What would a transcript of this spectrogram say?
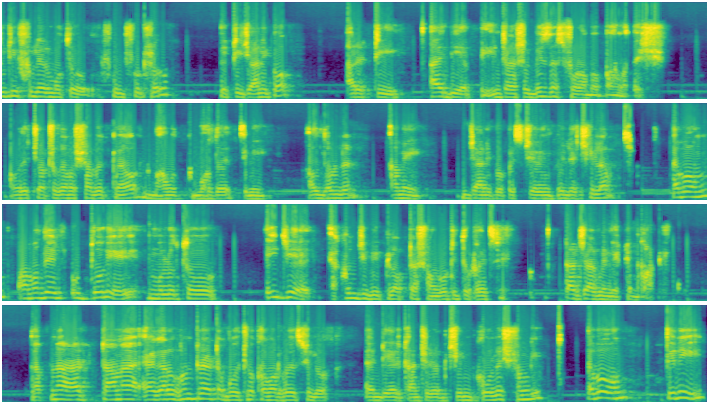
দুটি ফুলের মতো ফুল ফুটলো, একটি জানিপক আর একটি IBFP International Business Forum of Bangladesh আমাদের চট্টগ্রামের সাবেক মেয়র মাহমুদ মহোদয়, তিনি হাল ধরলেন। আমি জানিপকের স্টিয়ারিং হুইলে ছিলাম। এবং আমাদের উদ্যোগে মূলত এই যে এখন যে বিপ্লবটা সংগঠিত হয়েছে, তার জার্মিনেশন ঘটে। আপনার টানা এগারো ঘণ্টার একটা বৈঠক আমার হয়েছিল এনডিআর অফ জিম কোলের সঙ্গে। এবং তিনি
